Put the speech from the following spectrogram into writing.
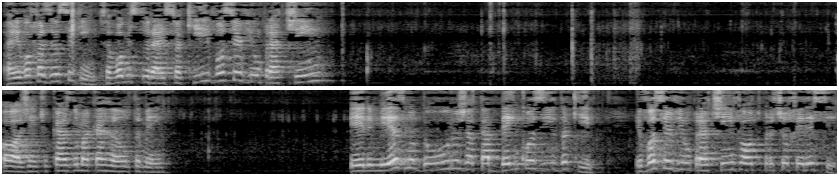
Aí eu vou fazer o seguinte, só vou misturar isso aqui, vou servir um pratinho. Ó, gente, o caso do macarrão também. Ele mesmo duro já tá bem cozido aqui. Eu vou servir um pratinho e volto para te oferecer.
